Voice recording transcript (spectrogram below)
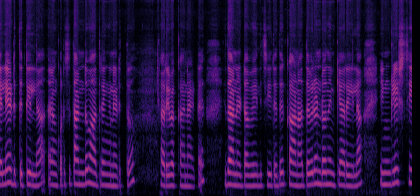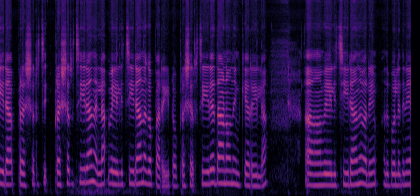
ഇല എടുത്തിട്ടില്ല. കുറച്ച് തണ്ട് മാത്രം ഇങ്ങനെ എടുത്തു കറി വെക്കാനായിട്ട്. ഇതാണ് കേട്ടോ വേലി ചീരത് കാണാത്തവരുണ്ടോ കാണാത്തവരുണ്ടോയെന്ന് എനിക്കറിയില്ല. ഇംഗ്ലീഷ് ചീര പ്രഷർ ചീ പ്രഷർ ചീര എന്നല്ല വേലിച്ചീര എന്നൊക്കെ പറയും കേട്ടോ പ്രഷർ ചീര ഇതാണോ എന്ന് എനിക്കറിയില്ല. വേലിച്ചീര എന്ന് പറയും. അതുപോലെ തന്നെ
